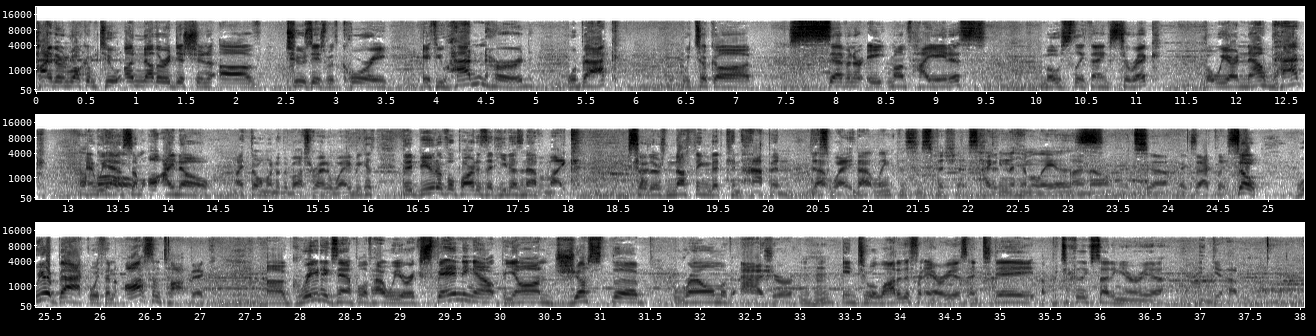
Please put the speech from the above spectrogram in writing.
Hi there, and welcome to another edition of Tuesdays with Corey. If you hadn't heard, we're back. We took a seven or eight month hiatus, mostly thanks to Rick, but we are now back. And we have Oh. some. Oh, I know. I throw him under the bus right away because the beautiful part is that he doesn't have a mic, so there's nothing that can happen this that, way. That length is suspicious. Hiking the Himalayas. I know. It's yeah, exactly. So we're back with an awesome topic. A great example of how we are expanding out beyond just the realm of Azure mm-hmm. into a lot of different areas. And today, a particularly exciting area in GitHub.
